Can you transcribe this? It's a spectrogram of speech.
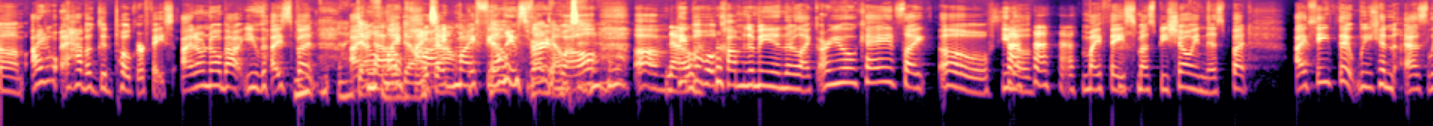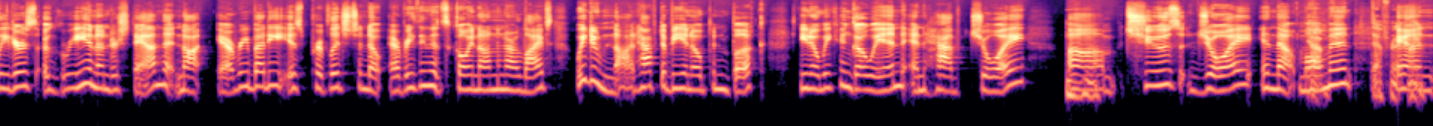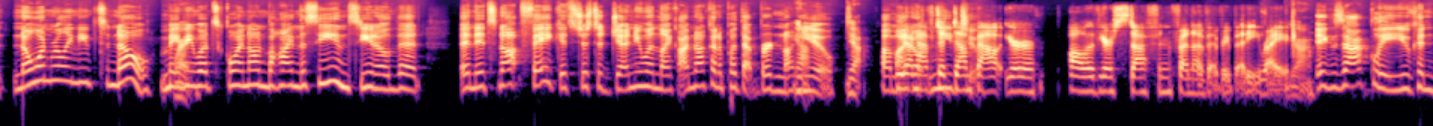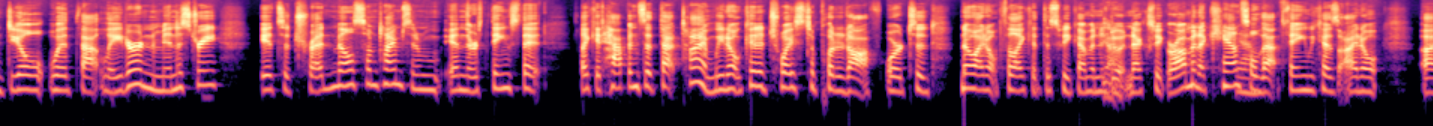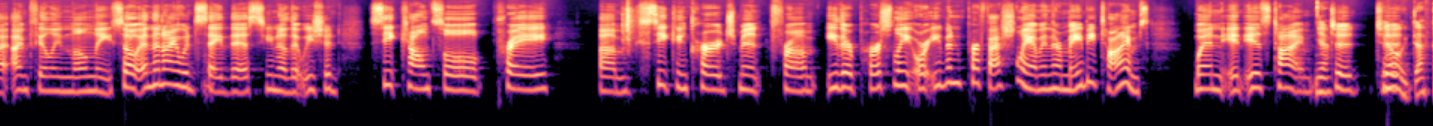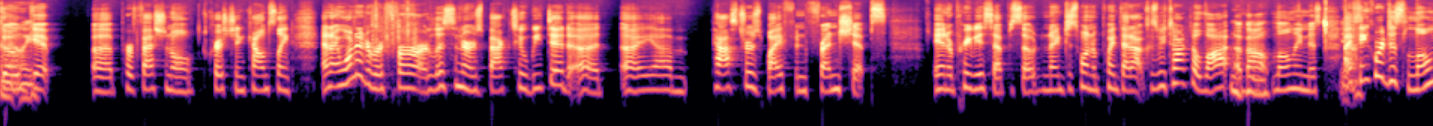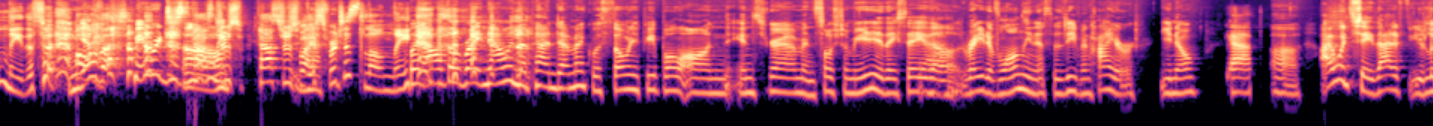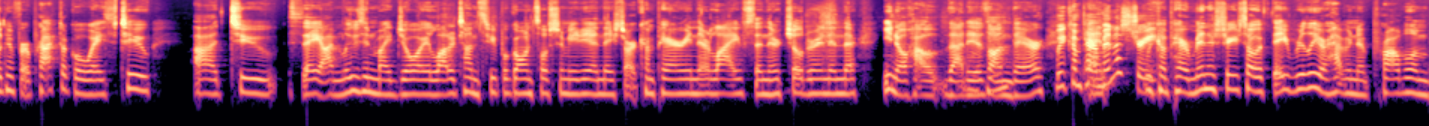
um, I don't have a good poker face. I don't know about you guys, but I don't no, like I don't. hide my feelings no, very well. Um, no. People will come to me and they're like, "Are you okay?" It's like, "Oh, you know, my face must be showing this." But I think that we can, as leaders, agree and understand that not everybody is privileged to know everything that's going on in our lives. We do not have to be an open book. You know, we can go in and have joy Mm-hmm. Um, choose joy in that moment. Yeah, definitely. And no one really needs to know maybe right. what's going on behind the scenes, you know, that and it's not fake. It's just a genuine like I'm not going to put that burden on yeah. you. Yeah. Um, you don't, don't have to dump to. out your all of your stuff in front of everybody, right? Yeah. Exactly. You can deal with that later in ministry. It's a treadmill sometimes and and there's things that like it happens at that time. We don't get a choice to put it off or to no, I don't feel like it this week. I'm going to yeah. do it next week, or I'm going to cancel yeah. that thing because I don't. Uh, I'm feeling lonely. So, and then I would say this, you know, that we should seek counsel, pray, um, seek encouragement from either personally or even professionally. I mean, there may be times when it is time yeah. to to no, go get uh, professional Christian counseling. And I wanted to refer our listeners back to we did a, a um, pastor's wife and friendships in a previous episode, and I just want to point that out because we talked a lot mm-hmm. about loneliness. Yeah. I think we're just lonely. All yeah. of us. Maybe we're just pastors, pastors' wives. Yeah. We're just lonely. But although right now in the pandemic, with so many people on Instagram and social media, they say yeah. the rate of loneliness is even higher. You know. Yeah. Uh, I would say that if you're looking for practical ways too, uh, to say I'm losing my joy. A lot of times people go on social media and they start comparing their lives and their children and their, you know, how that is mm-hmm. on there. We compare and ministry. We compare ministry. So if they really are having a problem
